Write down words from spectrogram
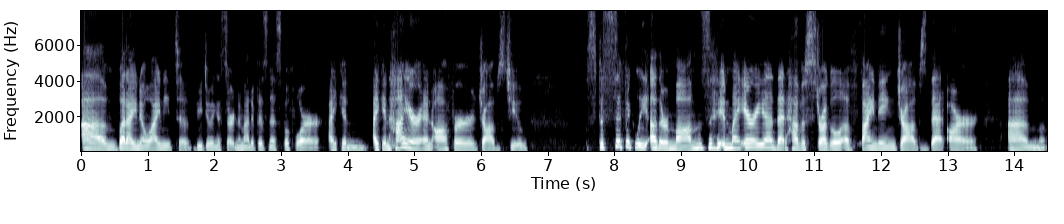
Um, but I know I need to be doing a certain amount of business before I can I can hire and offer jobs to specifically other moms in my area that have a struggle of finding jobs that are um,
